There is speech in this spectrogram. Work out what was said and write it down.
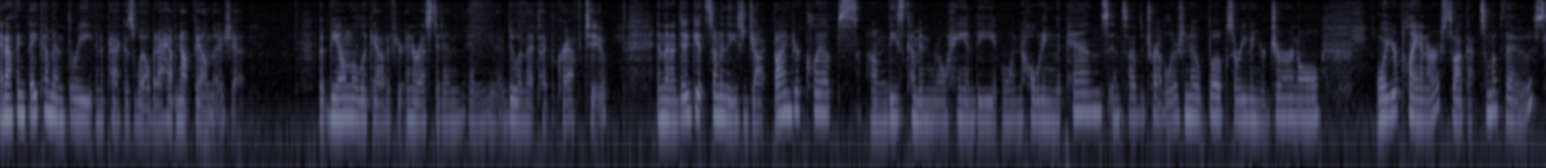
And I think they come in three in a pack as well, but I have not found those yet. But be on the lookout if you're interested in, in you know, doing that type of craft too. And then I did get some of these jot binder clips. Um, these come in real handy on holding the pens inside the traveler's notebooks or even your journal or your planner. So I got some of those.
